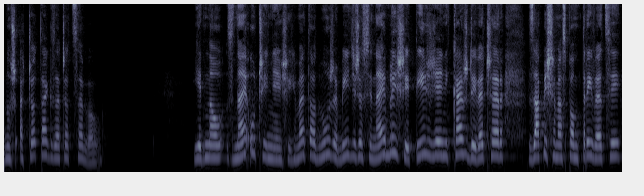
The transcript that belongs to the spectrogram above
Nuž a čo tak začať sebou? Jednou z najúčinnejších metód môže byť, že si najbližší týždeň každý večer zapíšem aspoň tri veci,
